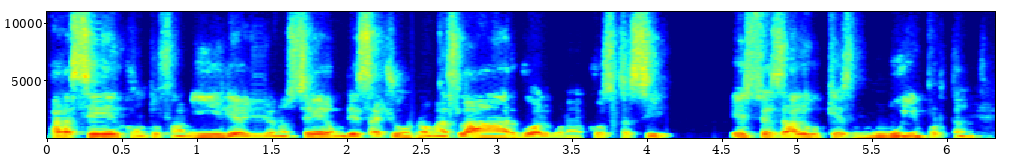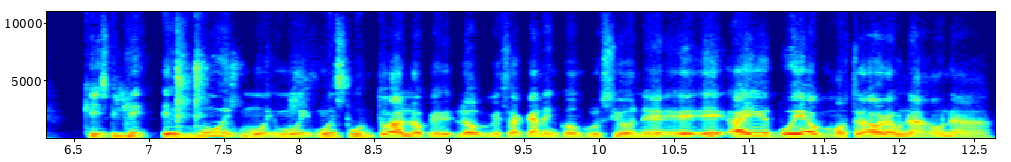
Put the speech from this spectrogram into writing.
Para hacer con tu familia, yo no sé, un desayuno más largo, alguna cosa así. Esto es algo que es muy importante. Que- Sí. que es muy, muy, muy, muy puntual lo que, lo que sacan en conclusión. ¿eh? Eh, eh, ahí voy a mostrar ahora una, una,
